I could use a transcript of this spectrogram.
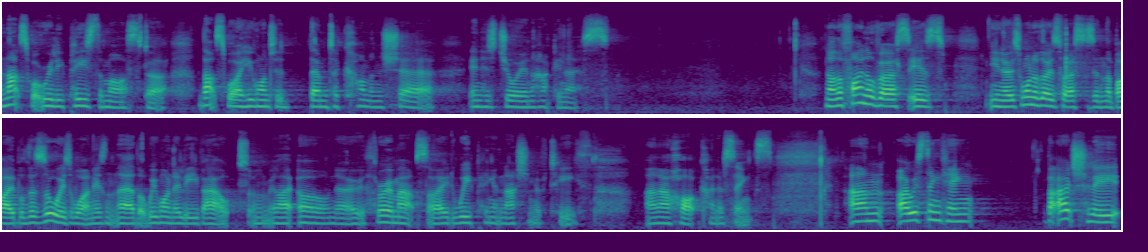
And that's what really pleased the master. That's why he wanted them to come and share in his joy and happiness. Now, the final verse is, you know, it's one of those verses in the Bible. There's always one, isn't there, that we want to leave out. And we're like, oh no, throw him outside, weeping and gnashing of teeth. And our heart kind of sinks. And I was thinking, but actually,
